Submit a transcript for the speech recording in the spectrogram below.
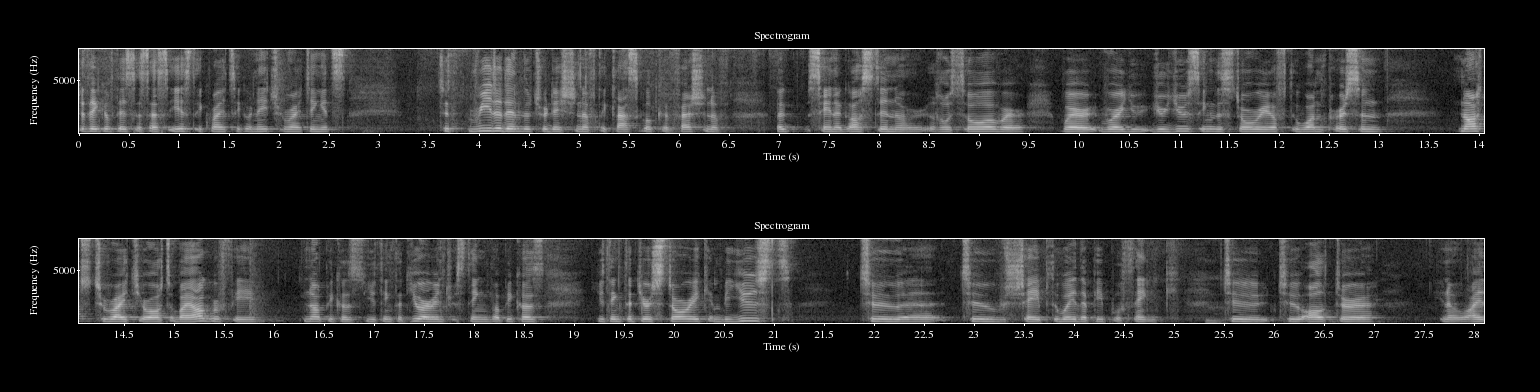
to think of this as essayistic writing or nature writing. It's to read it in the tradition of the classical confession of Saint Augustine or Rousseau, where where where you you're using the story of the one person, not to write your autobiography, not because you think that you are interesting, but because you think that your story can be used to uh, to shape the way that people think to to alter, you know, I,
